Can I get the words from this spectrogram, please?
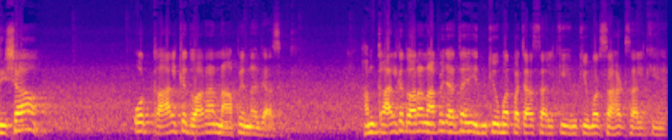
दिशा और काल के द्वारा नापे न जा सके। हम काल के द्वारा नापे जाते हैं, इनकी उम्र पचास साल की, इनकी उम्र साठ साल की है।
